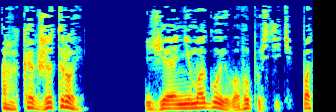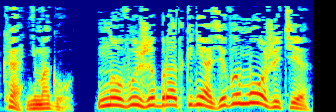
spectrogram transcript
А как же Трой? Я не могу его выпустить, пока не могу. Но вы же брат князя, вы можете!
